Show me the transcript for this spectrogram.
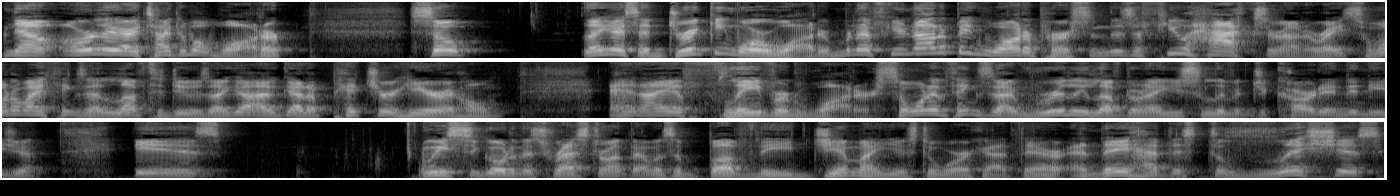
Now, earlier I talked about water. So like I said, drinking more water. But if you're not a big water person, there's a few hacks around it, right? So one of my things I love to do is I got I've got a pitcher here at home, and I have flavored water. So one of the things that I really loved when I used to live in Jakarta, Indonesia, is we used to go to this restaurant that was above the gym I used to work at there, and they had this delicious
